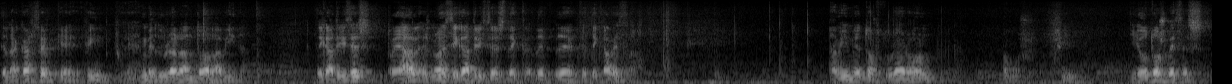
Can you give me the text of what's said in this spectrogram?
de la cárcel que, en fin, me durarán toda la vida cicatrices reales, no es cicatrices de, cabeza. A mí me torturaron, vamos, fin, yo dos veces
